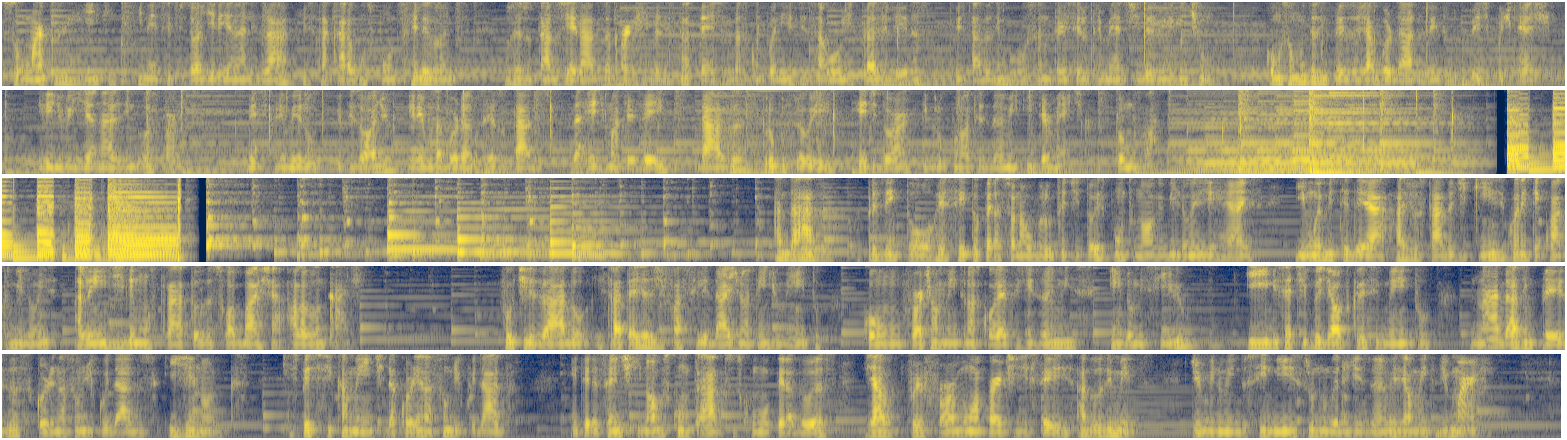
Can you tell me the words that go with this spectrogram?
Eu sou Marcos Henrique e nesse episódio irei analisar e destacar alguns pontos relevantes nos resultados gerados a partir das estratégias das companhias de saúde brasileiras listadas em bolsa no terceiro trimestre de 2021. Como são muitas empresas já abordadas dentro desse podcast, irei dividir a análise em duas partes. Nesse primeiro episódio, iremos abordar os resultados da Rede Mater Dei, DASA, Grupo Fleury, Rede Dor e Grupo Notre Dame Intermédica. Vamos lá! A apresentou receita operacional bruta de 2,9 bilhões de reais e um EBITDA ajustado de 544 milhões, além de demonstrar toda sua baixa alavancagem. Foi utilizado estratégias de facilidade no atendimento, com um forte aumento nas coletas de exames em domicílio e iniciativas de alto crescimento na das empresas, coordenação de cuidados e genômicos. Especificamente da coordenação de cuidado, é interessante que novos contratos com operadoras já performam a partir de 6 a 12 meses, diminuindo o sinistro, número de exames e aumento de margem.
